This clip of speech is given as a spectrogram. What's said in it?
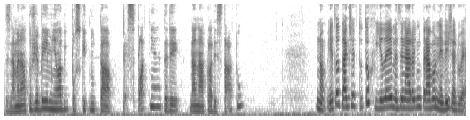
znamená to, že by jim měla být poskytnuta bezplatně, tedy na náklady státu? No, je to tak, že v tuto chvíli mezinárodní právo nevyžaduje,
